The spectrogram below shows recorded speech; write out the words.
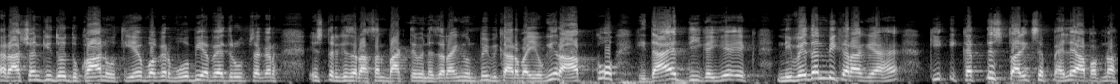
राशन की जो दुकान होती है, वो अगर वो भी अवैध रूप से अगर इस तरीके से राशन बांटते हुए नज़र आएँगे उन पर भी कार्रवाई होगी। और आपको हिदायत दी गई है, एक निवेदन भी करा गया है कि 31 तारीख से पहले आप अपना,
